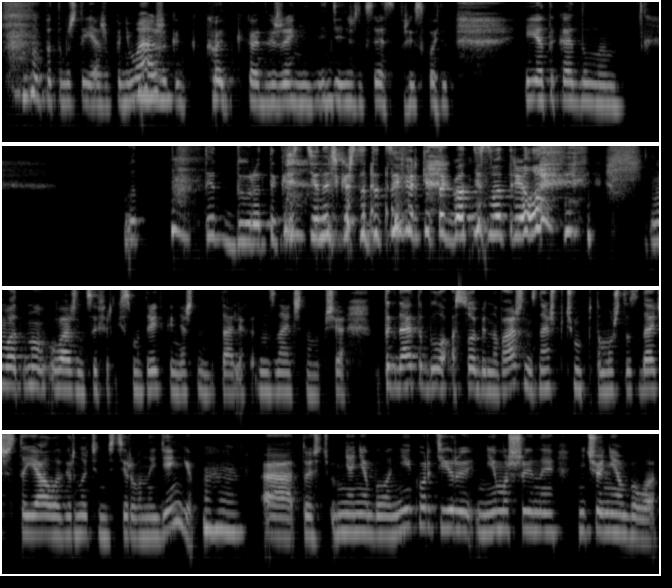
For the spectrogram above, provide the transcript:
ну, потому что я же понимаю mm-hmm. же, какое, какое движение денежных средств происходит. И я такая думаю, вот ты дура, ты Кристиночка, что ты циферки-то год не смотрела. Вот, ну, важно циферки смотреть, конечно, в деталях, однозначно вообще. Тогда это было особенно важно, знаешь почему? Потому что задача стояла вернуть инвестированные деньги. Угу. А, то есть у меня не было ни квартиры, ни машины, ничего не было.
